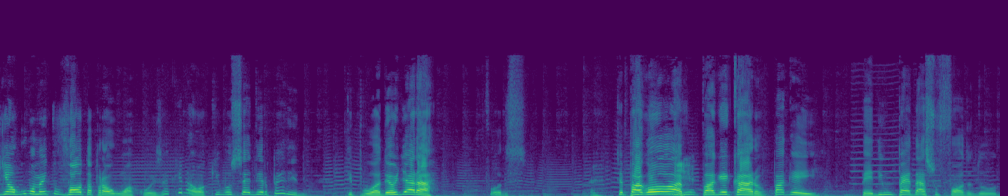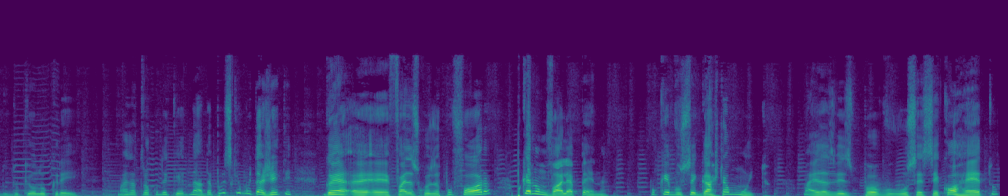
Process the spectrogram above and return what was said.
em algum momento volta pra alguma coisa. Aqui não, aqui você é dinheiro perdido. Tipo, adeus de Ará. Foda-se. Você pagou, E- paguei caro. Paguei. Perdi um pedaço foda do, do, do que eu lucrei. Mas a troco de quê? De Nada. É por isso que muita gente ganha, é, é, faz as coisas por fora, porque não vale a pena. Porque você gasta muito. Mas às vezes, pra você ser correto,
